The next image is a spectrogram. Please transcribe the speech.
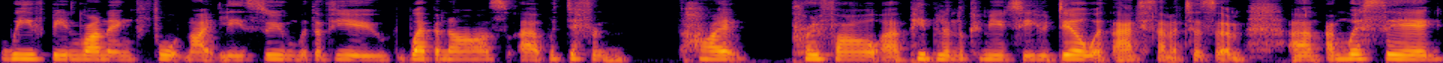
we've been running fortnightly Zoom with a View webinars uh, with different high profile uh, people in the community who deal with anti-Semitism, um, and we're seeing,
